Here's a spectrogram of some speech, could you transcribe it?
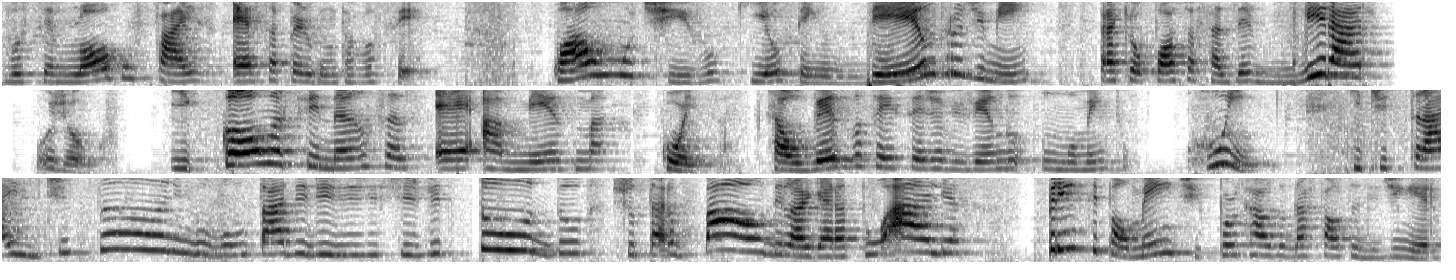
você logo faz essa pergunta a você: qual o motivo que eu tenho dentro de mim para que eu possa fazer virar o jogo? E com as finanças é a mesma coisa. Talvez você esteja vivendo um momento ruim que te traz desânimo, vontade de desistir de tudo, chutar o balde, largar a toalha, principalmente por causa da falta de dinheiro,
